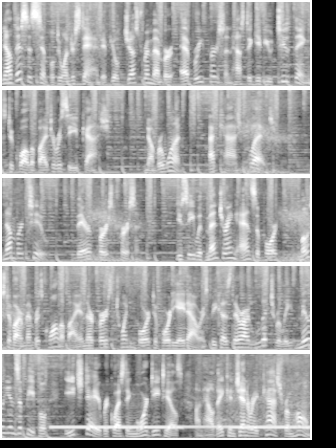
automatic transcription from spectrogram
Now, this is simple to understand if you'll just remember every person has to give you two things to qualify to receive cash. Number one, a cash pledge. Number two, their first person. You see, with mentoring and support, most of our members qualify in their first 24 to 48 hours because there are literally millions of people each day requesting more details on how they can generate cash from home,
